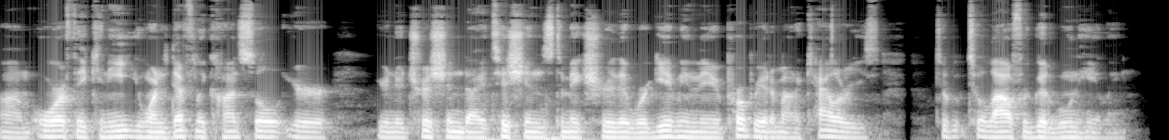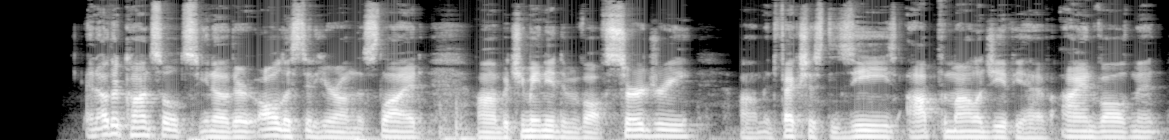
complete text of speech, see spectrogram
um, or if they can eat, you want to definitely consult your your nutrition dietitians to make sure that we're giving the appropriate amount of calories to, to allow for good wound healing. And other consults, you know, they're all listed here on the slide, um, but you may need to involve surgery, um, infectious disease, ophthalmology if you have eye involvement,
